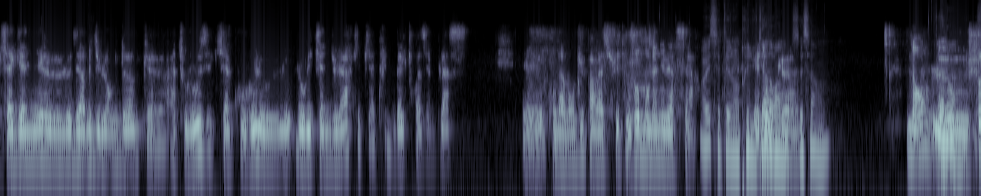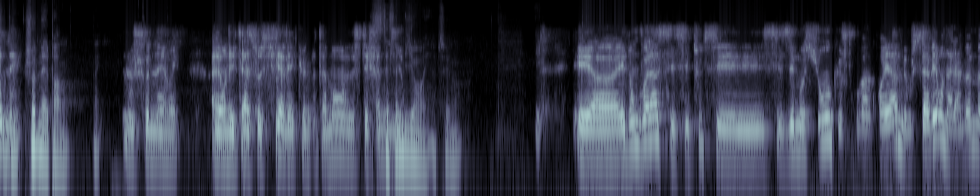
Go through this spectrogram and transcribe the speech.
qui a gagné le, derby du Languedoc à Toulouse et qui a couru le, le week-end du Larc et qui a pris une belle troisième place et qu'on a vendu par la suite le jour de mon anniversaire. Oui, c'était dans le prix du cadran, euh, c'est ça hein? Non, le ah Chaudnay. Chaudnay, pardon. Le Chaudnay, oui. Et on était associé avec euh, notamment euh, Stéphane, Stéphane Billon. oui, absolument. Et, et, donc voilà, c'est toutes ces, ces, émotions que je trouve incroyables. Mais vous savez, on a la même,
